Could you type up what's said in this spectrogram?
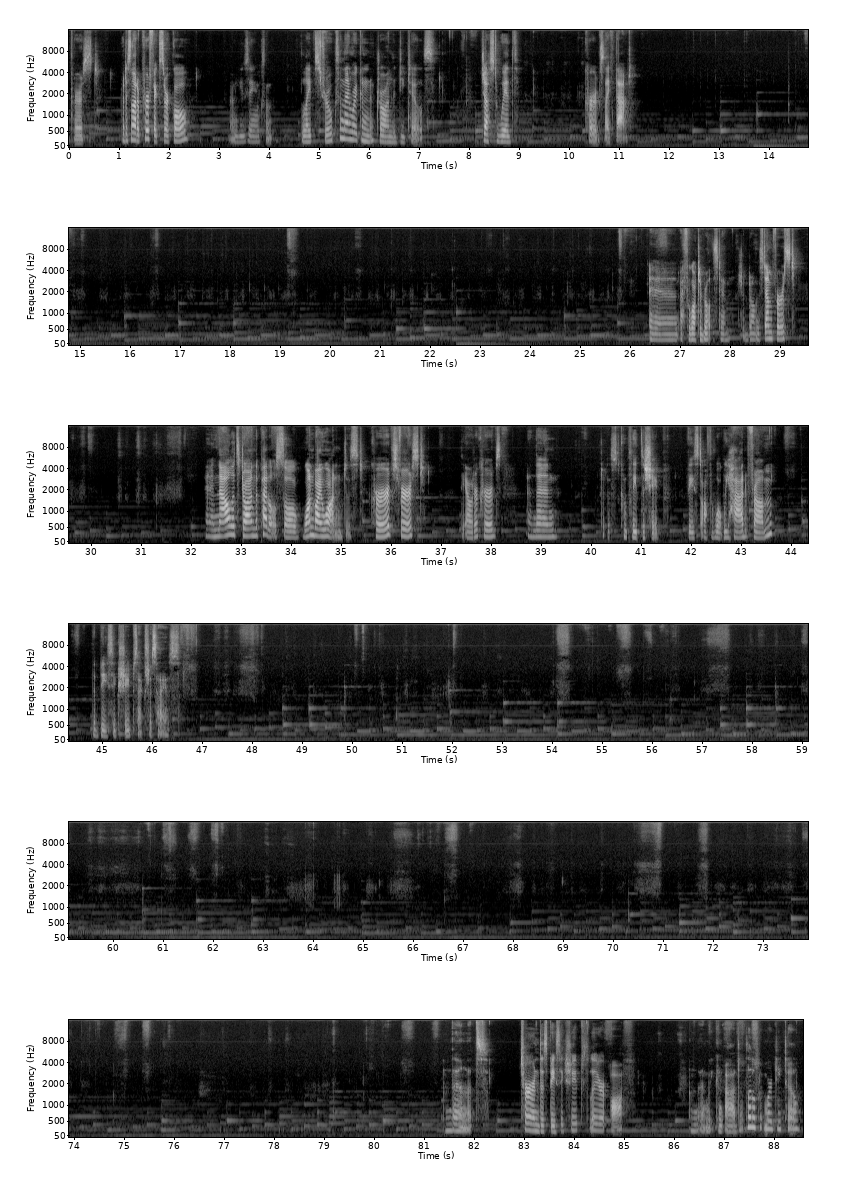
first, but it's not a perfect circle. I'm using some light strokes and then we can draw in the details just with curves like that. And I forgot to draw the stem. Should drawn the stem first. And now let's draw in the petals. So one by one, just curves first, the outer curves, and then just complete the shape based off of what we had from the basic shapes exercise. Turn this basic shapes layer off. And then we can add a little bit more detail.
